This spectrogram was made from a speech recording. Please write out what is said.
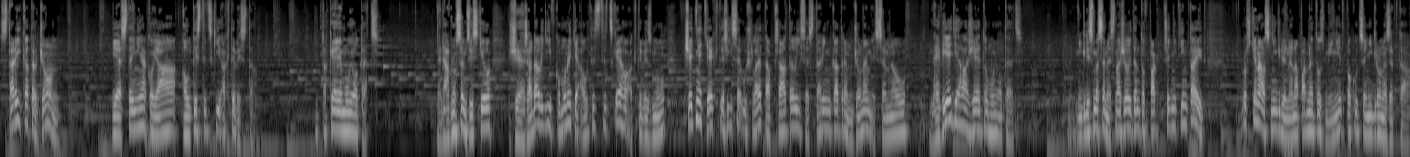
Starý Cutter John je stejně jako já autistický aktivista. Také je můj otec. Nedávno jsem zjistil, že řada lidí v komunitě autistického aktivismu, včetně těch, kteří se už léta přátelí se starým Katrem Johnem i se mnou, nevěděla, že je to můj otec. Nikdy jsme se nesnažili tento fakt před nikým tajit. Prostě nás nikdy nenapadne to zmínit, pokud se nikdo nezeptá.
